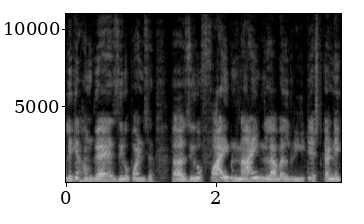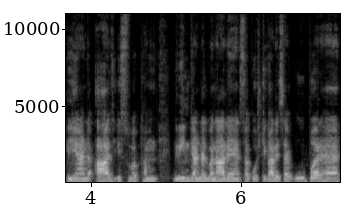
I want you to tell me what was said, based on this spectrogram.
लेकिन हम गए zero point zero five nine level retest करने के लिए एंड आज इस वक्त हम ग्रीन कैंडल बना रहे हैं सकोस्टिक आर ऊपर है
